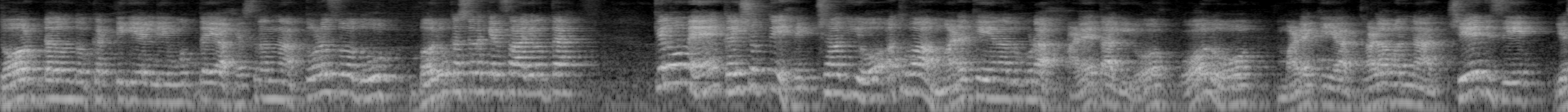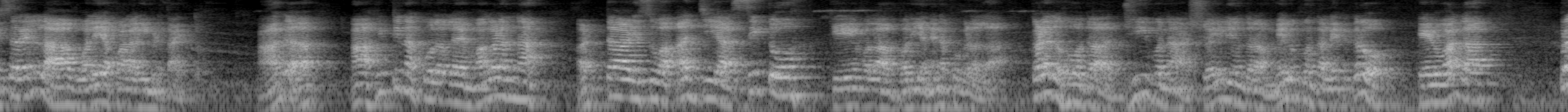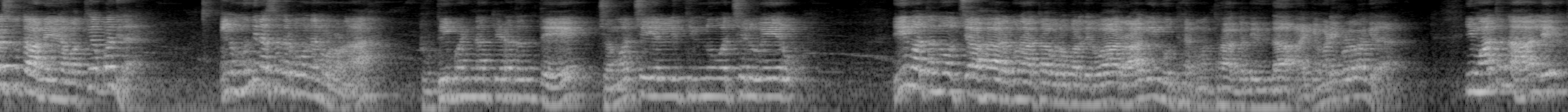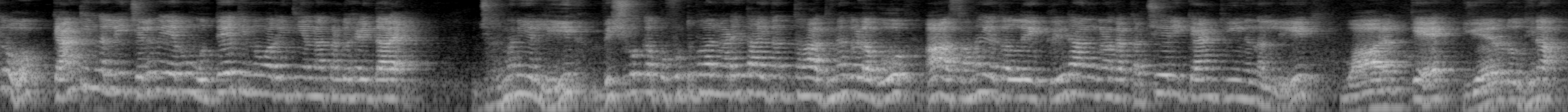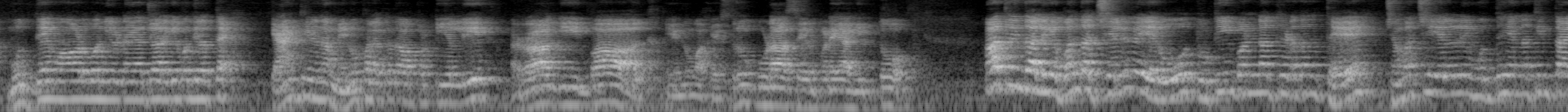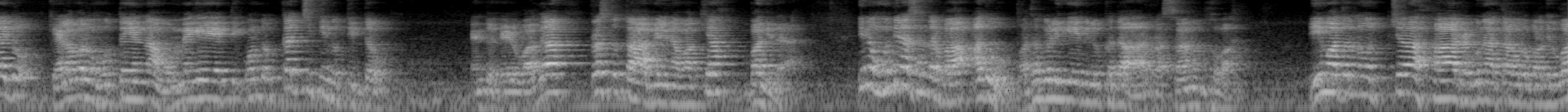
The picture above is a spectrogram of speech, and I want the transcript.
ದೊಡ್ಡದೊಂದು ಕಟ್ಟಿಗೆಯಲ್ಲಿ ಮುದ್ದೆಯ ಹೆಸರನ್ನ ತೊಳಸೋದು ಬಲು ಕಷ್ಟದ ಕೆಲಸ ಆಗಿರುತ್ತೆ. ಕೆಲವೊಮ್ಮೆ ಕೈಶಕ್ತಿ ಹೆಚ್ಚಾಗಿಯೋ ಅಥವಾ ಮಡಕೆ ಏನಾದ್ರೂ ಕೂಡ ಹಳೆತಾಗಿಯೋ ಕೋಲು ಮಡಕೆಯ ತಳವನ್ನ ಛೇದಿಸಿ ಹೆಸರೆಲ್ಲ ಒಲೆಯ ಪಾಲಾಗಿ ಬಿಡ್ತಾ ಇತ್ತು. ಆಗ ಆ ಹಿಟ್ಟಿನ ಕೋಲಲ್ಲೇ ಮಗಳನ್ನ ಅಟ್ಟಾಡಿಸುವ ಅಜ್ಜಿಯ ಸಿಟ್ಟು ಕೇವಲ ಬರಿಯ ನೆನಪುಗಳಲ್ಲ. ಕಳೆದು ಹೋದ ಜೀವನ ಶೈಲಿಯೊಂದರ ಮೆಲುಕು ಅಂತ ಲೇಖಕರು ಹೇಳುವಾಗ, ಪ್ರಸ್ತುತ ಮೇಲಿನ ವಾಕ್ಯ ಬಂದಿದೆ. ಇನ್ನು ಮುಂದಿನ ಸಂದರ್ಭವನ್ನು ನೋಡೋಣ. ತುಟಿ ಬಣ್ಣ ಕೆಡದಂತೆ ಚಮಚೆಯಲ್ಲಿ ತಿನ್ನುವ ಚೆಲುವೆಯರು. ಈ ಮಾತನ್ನು ಚಾಹ ರಘುನಾಥ ಅವರು ಬರೆದಿರುವ ರಾಗಿ ಮುದ್ದೆ ಅನ್ನುವಂತಹ ಆಯ್ಕೆ ಮಾಡಿಕೊಳ್ಳಲಾಗಿದೆ. ಈ ಮಾತನ್ನ ಲೇಖಕರು ಕ್ಯಾಂಟೀನ್ನಲ್ಲಿ ಚೆಲುವೆಯರು ಮುದ್ದೆ ತಿನ್ನುವ ರೀತಿಯನ್ನ ಕಂಡು ಹೇಳಿದ್ದಾರೆ. ಜರ್ಮನಿಯಲ್ಲಿ ವಿಶ್ವಕಪ್ ಫುಟ್ಬಾಲ್ ನಡೀತಾ ಇದ್ದಂತಹ ದಿನಗಳವು ಆ ಸಮಯದಲ್ಲಿ ಕ್ರೀಡಾಂಗಣದ ಕಚೇರಿ ಕ್ಯಾಂಟೀನ್ನಲ್ಲಿ ವಾರಕ್ಕೆ ಎರಡು ದಿನ ಮುದ್ದೆ ಮಾಡುವ ನಿರ್ಣಯ ಜಾರಿಗೆ ಬಂದಿರುತ್ತೆ. ಕ್ಯಾಂಟೀನಿನ ಮೆನು ಫಲಕದ ಪಟ್ಟಿಯಲ್ಲಿ ರಾಗಿ ಬಾಲ್ ಎನ್ನುವ ಹೆಸರು ಕೂಡ ಸೇರ್ಪಡೆಯಾಗಿತ್ತು. ಆದ್ರಿಂದ ಅಲ್ಲಿಗೆ ಬಂದ ಚೆಲುವೆಯರು ತುಟಿ ಬಣ್ಣ ಕೆಡದಂತೆ ಚಮಚೆಯಲ್ಲಿ ಮುದ್ದೆಯನ್ನ ತಿಂತಾ ಇದ್ರು. ಕೆಲವರು ಮುದ್ದೆಯನ್ನ ಒಮ್ಮೆಗೆ ಎತ್ತಿಕೊಂಡು ಕಚ್ಚಿ ತಿನ್ನುತ್ತಿದ್ದರು ಎಂದು ಹೇಳುವಾಗ ಪ್ರಸ್ತುತ ಮೇಲಿನ ವಾಕ್ಯ ಬಂದಿದೆ. ಇನ್ನು ಮುಂದಿನ ಸಂದರ್ಭ ಅದು ಪದಗಳಿಗೆ ನಿಲುಕದ ರಸಾನುಭವ. ಈ ಮಾತನ್ನು ಚ ಹ ರಘುನಾಥ ಅವರು ಬರೆದಿರುವ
